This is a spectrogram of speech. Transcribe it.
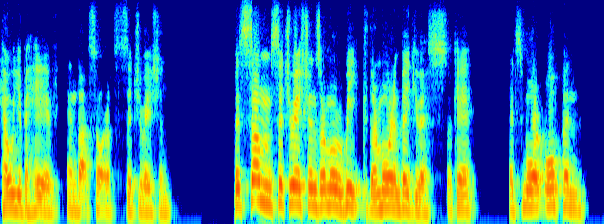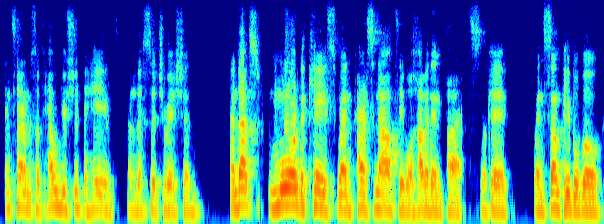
how you behave in that sort of situation. But some situations are more weak, they're more ambiguous, okay? It's more open in terms of how you should behave in this situation. And that's more the case when personality will have an impact, okay? When some people will,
